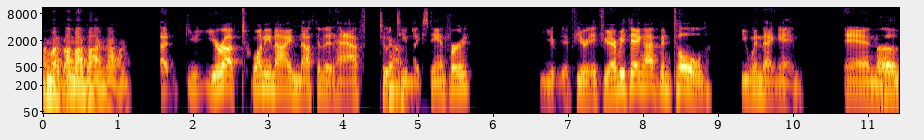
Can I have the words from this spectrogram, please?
I'm not. I'm not buying that one. Uh, you're up twenty nine nothing at half to a yeah. team like Stanford. You, if you're if you're everything I've been told, you win that game. And uh,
